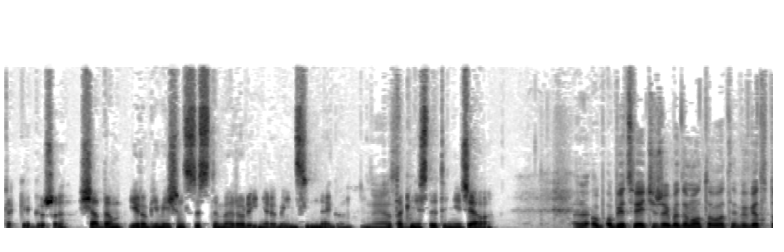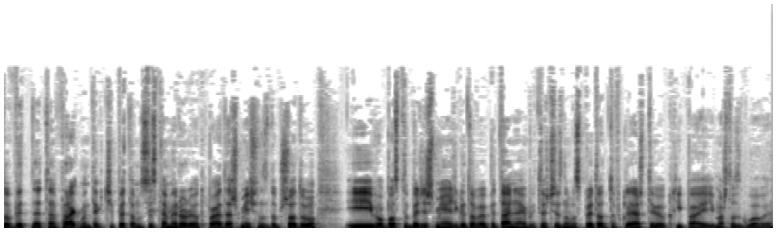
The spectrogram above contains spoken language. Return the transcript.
takiego, że siadam i robię miesiąc system error i nie robię nic innego. No to tak niestety nie działa. Obiecuję ci, że jak będę montował ten wywiad, to wytnę ten fragment, jak ci pytam o system error i odpowiadasz miesiąc do przodu i po prostu będziesz mieć gotowe pytania. Jakby ktoś cię znowu spytał, to wklejasz tego klipa i masz to z głowy.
